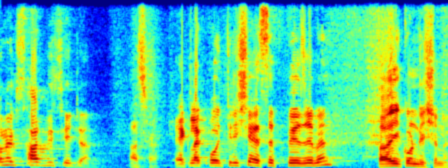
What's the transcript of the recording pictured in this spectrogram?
অনেক ছাড় দিচ্ছে এটা। আচ্ছা এক লাখ পঁয়ত্রিশে এস এফ পেয়ে যাবেন তাই এই কন্ডিশনে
